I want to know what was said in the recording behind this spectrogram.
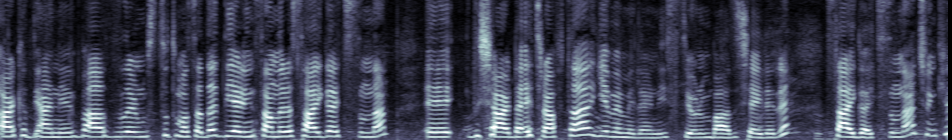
arka yani bazılarımız tutmasa da diğer insanlara saygı açısından e, dışarıda etrafta yememelerini istiyorum bazı şeyleri saygı açısından. Çünkü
